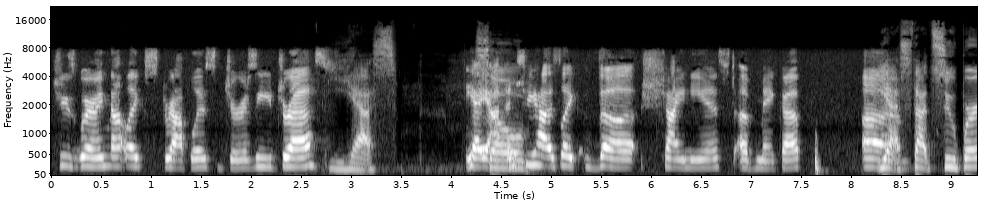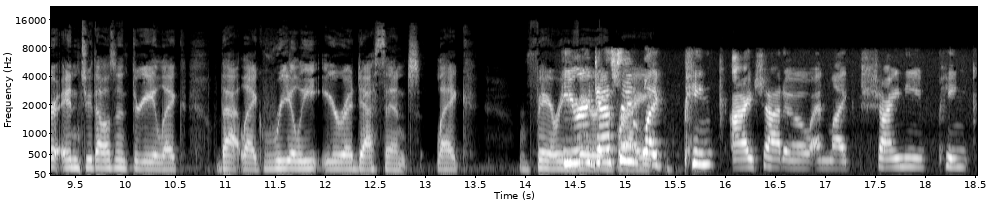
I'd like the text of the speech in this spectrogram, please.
She's wearing that like strapless jersey dress. Yes. Yeah yeah, So- and she has like the shiniest of makeup. Um, yes. That super in 2003, like that, like really iridescent, like very very iridescent bright. like pink eyeshadow and like shiny pink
